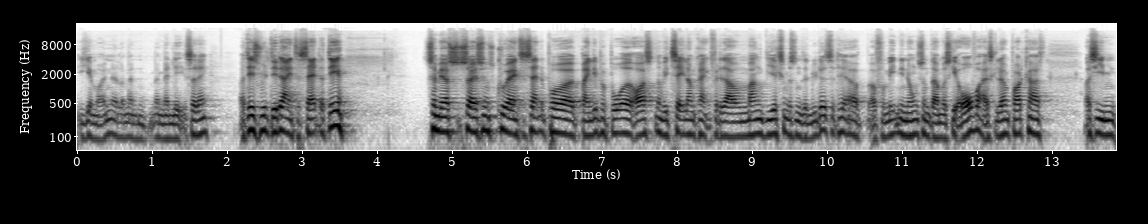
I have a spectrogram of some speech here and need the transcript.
igennem øjnene, eller man, man, man læser det. Ikke? Og det er selvfølgelig det, der er interessant, og det, som jeg, så jeg synes kunne være interessant på at bringe lidt på bordet, også når vi taler omkring, for der er jo mange virksomheder, som der lytter til det her, og, og formentlig nogen, som der måske overvejer, at jeg skal lave en podcast, og sige,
